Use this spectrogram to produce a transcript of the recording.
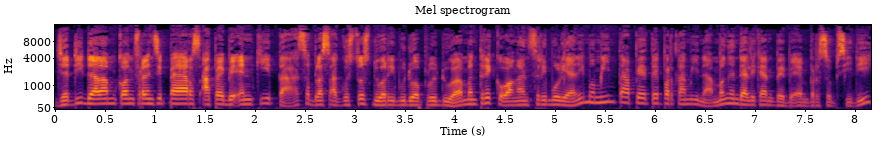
Jadi dalam konferensi pers APBN kita 11 Agustus 2022, Menteri Keuangan Sri Mulyani meminta PT Pertamina mengendalikan BBM bersubsidi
